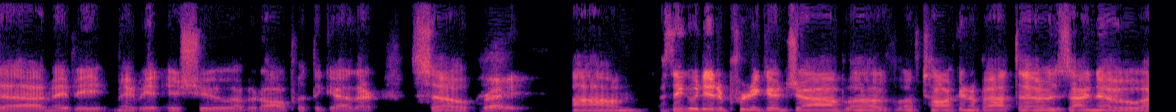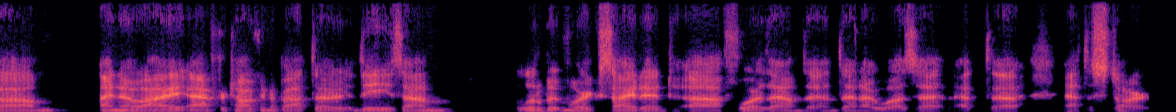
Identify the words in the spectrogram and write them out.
uh, maybe maybe an issue of it all put together. So right. Um, I think we did a pretty good job of of talking about those. I know um, I know I after talking about the, these I'm a little bit more excited uh, for them than than I was at at the at the start.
